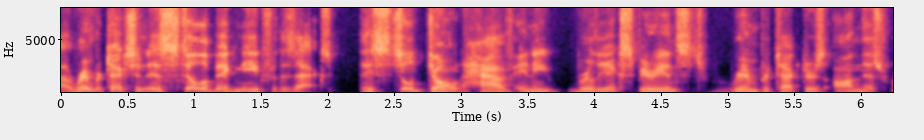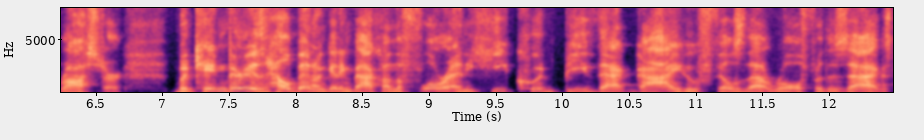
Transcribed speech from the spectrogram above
uh, rim protection is still a big need for the Zags. They still don't have any really experienced rim protectors on this roster. But Kaden Perry is hell bent on getting back on the floor, and he could be that guy who fills that role for the Zags.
